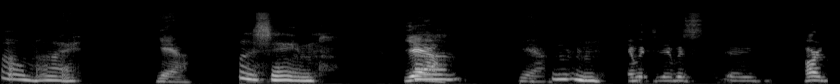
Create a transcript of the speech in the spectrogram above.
Oh my! Yeah. What a shame. Yeah. Um, yeah. mhm. It was. It was uh, hard.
